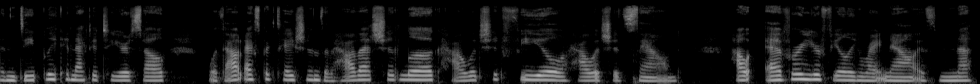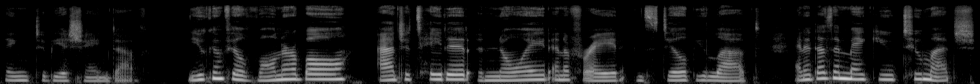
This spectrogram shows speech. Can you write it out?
and deeply connected to yourself without expectations of how that should look, how it should feel, or how it should sound. However, you're feeling right now is nothing to be ashamed of. You can feel vulnerable, agitated, annoyed, and afraid, and still be loved. And it doesn't make you too much,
